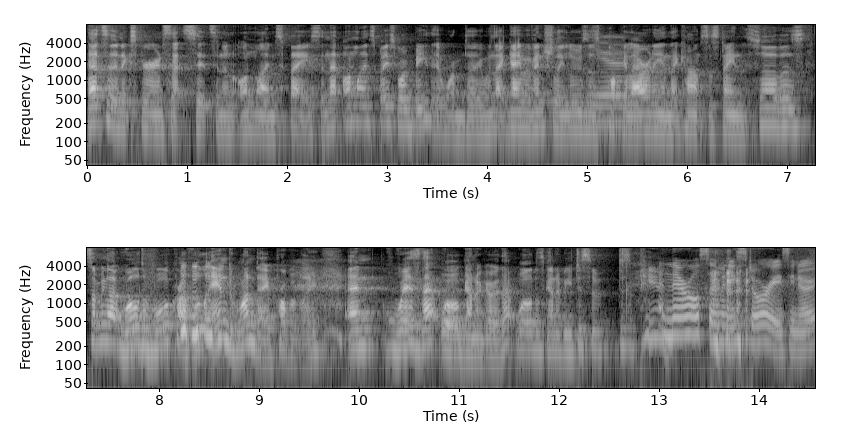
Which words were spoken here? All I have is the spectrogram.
That's an experience that sits in an online space and that online space won't be there one day when that game eventually loses yeah. popularity and they can't sustain the servers. Something like World of Warcraft will end one day probably. And where's that world going to go? That world is going to be dis disappear. And there are also many stories, you know,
